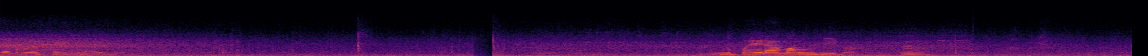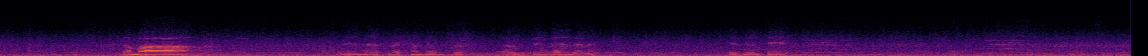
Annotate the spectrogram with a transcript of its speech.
સંપૂર્ણ સંયમ આવી ગયો પરિણામ આવવું જોઈએ બાપ. તમા દસ લક્ષણ ધર્મ છે ને તે શું છે ક્ષમા પરિણામી. જીતા જીતા જીતા દસ લક્ષણો ગયા છે ને તમા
